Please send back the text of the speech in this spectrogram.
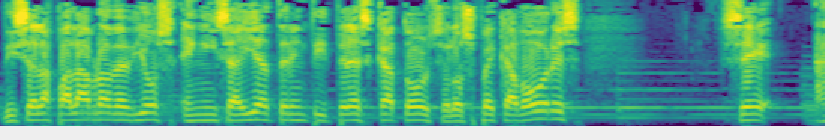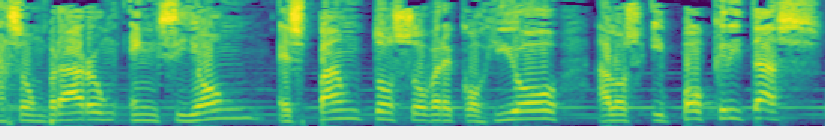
Dice la palabra de Dios en Isaías 33, 14, los pecadores se asombraron en Sión, espanto sobrecogió a los hipócritas.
